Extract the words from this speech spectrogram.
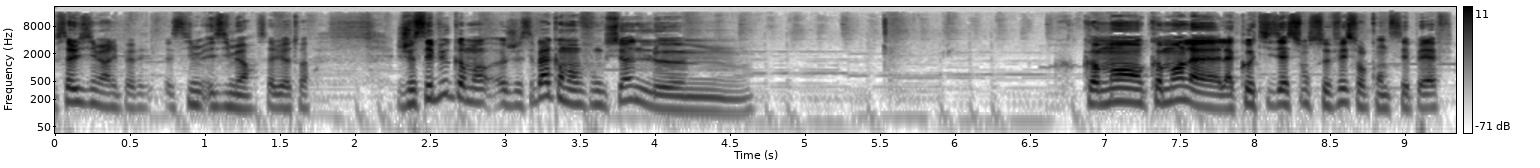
Salut Zimmer, Zimmer salut à toi. Je sais plus comment, je sais pas comment fonctionne le comment, comment la, cotisation se fait sur le compte CPF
